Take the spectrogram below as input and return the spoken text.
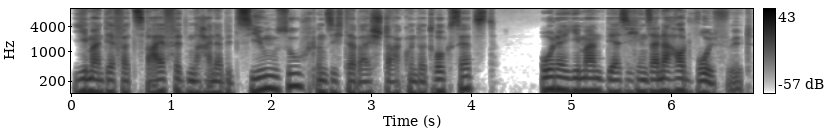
Jemand, der verzweifelt nach einer Beziehung sucht und sich dabei stark unter Druck setzt? Oder jemand, der sich in seiner Haut wohlfühlt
